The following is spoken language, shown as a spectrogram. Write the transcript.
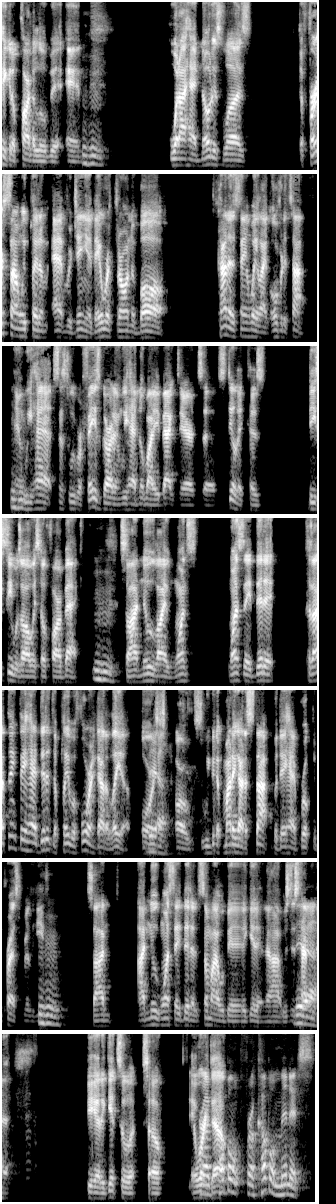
pick it apart a little bit. And hmm what I had noticed was the first time we played them at Virginia, they were throwing the ball kind of the same way, like over the top. Mm-hmm. And we had, since we were face guarding, we had nobody back there to steal it because DC was always so far back. hmm So I knew like once once they did it, because I think they had did it to play before and got a layup, or Yeah. or we might have got a stop, but they had broke the press really easy. hmm So I I knew once they did it, somebody would be able to get it, and I was just Yeah. happy to be able to get to it. So it worked for a out. couple for a couple minutes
